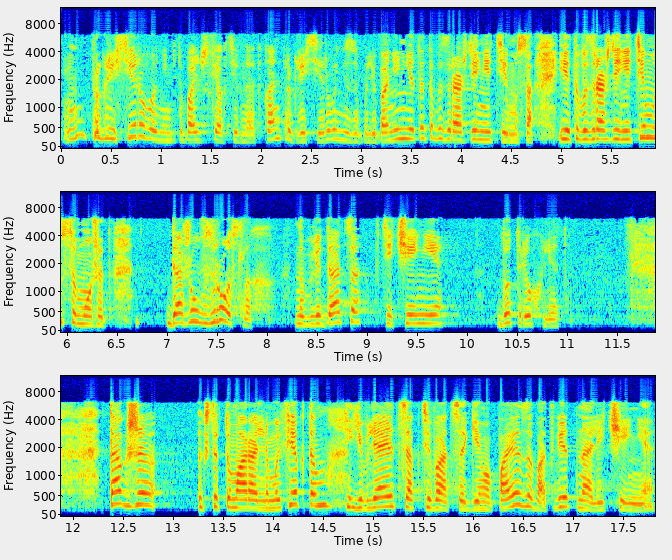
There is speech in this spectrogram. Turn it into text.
ну, прогрессирование, метаболически активная ткань, прогрессирование заболеваний. Нет, это возрождение тимуса. И это возрождение тимуса может даже у взрослых наблюдаться в течение до трех лет. Также Экстратуморальным эффектом является активация гемопоэза в ответ на лечение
